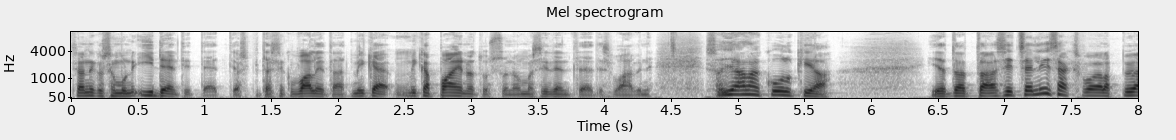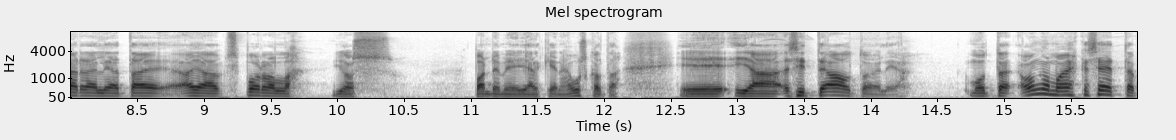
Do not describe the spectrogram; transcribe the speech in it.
Se on niin se mun identiteetti, jos pitäisi niin valita, että mikä, mm. mikä painotus on omassa identiteetissä vahvin. Niin se on jalankulkija. Ja tota, sitten sen lisäksi voi olla pyöräilijä tai ajaa sporalla, jos pandemian jälkeen enää uskaltaa. E, ja sitten autoilija. Mutta ongelma on ehkä se, että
